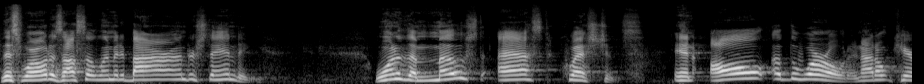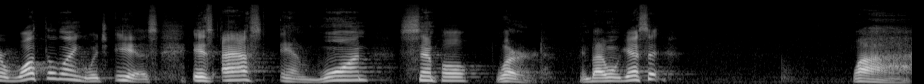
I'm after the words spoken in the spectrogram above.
This world is also limited by our understanding. One of the most asked questions in all of the world, and I don't care what the language is, is asked in one simple word. Anybody want to guess it? Why?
